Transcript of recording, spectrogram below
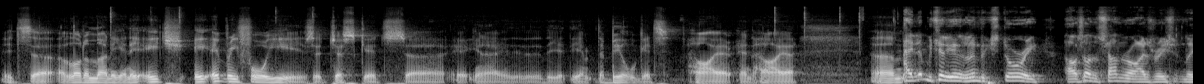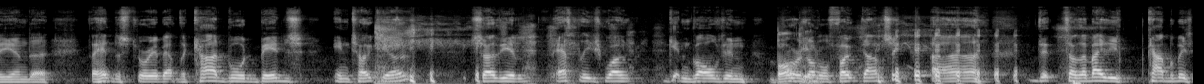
It's uh, a lot of money, and each every four years it just gets uh, you know the, the the bill gets higher and higher. Um, hey, let me tell you an Olympic story. I was on Sunrise recently, and uh, they had the story about the cardboard beds in Tokyo, so the athletes won't get involved in Bonking. horizontal folk dancing. Uh, so they made these cardboard beds.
